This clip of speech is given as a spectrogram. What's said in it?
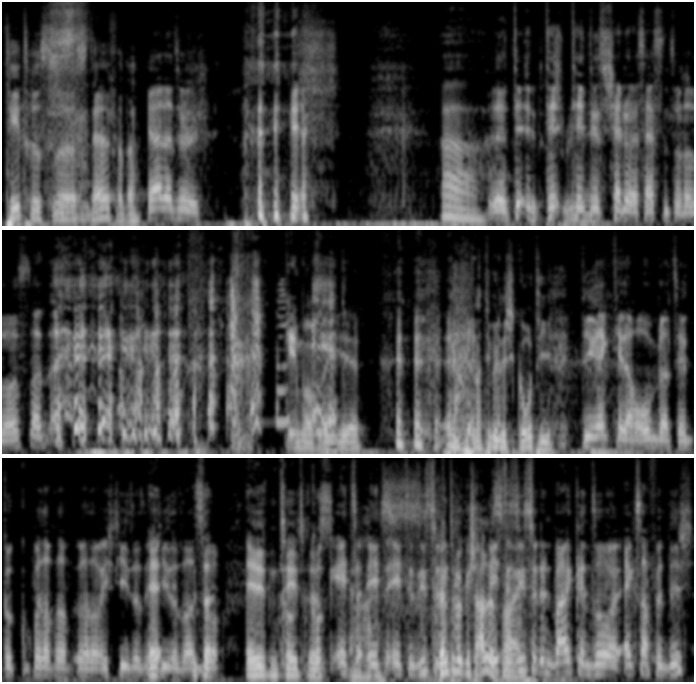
Tetris äh, Stealth, oder? Ja, natürlich. ah, Te- Tetris. Tetris Shadow Assassins oder sowas. Game of the Year. Ja, natürlich, Goti. Direkt hier nach oben platzieren. Guck, guck was auf, was auf, ich teaser, ich Äh, teaser sonst so. Elden Guck, Tetris. guck Ja, es- Eze, es siehst du, könnte wirklich alles Eze, sein. siehst du den Balken so extra für dich?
